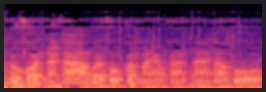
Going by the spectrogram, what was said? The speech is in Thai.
คุณทุกคนนะครับไว้พบกันใหม่โอกาสหน้าครับผม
